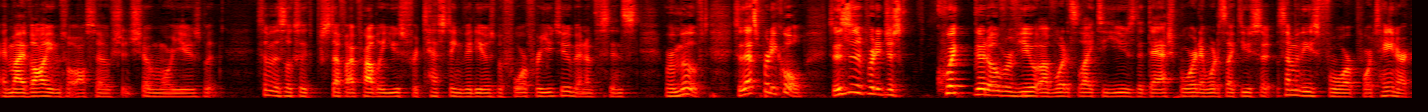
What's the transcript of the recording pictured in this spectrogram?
And my volumes also should show more use, but some of this looks like stuff I probably used for testing videos before for YouTube and have since removed. So that's pretty cool. So this is a pretty just quick, good overview of what it's like to use the dashboard and what it's like to use some of these for Portainer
